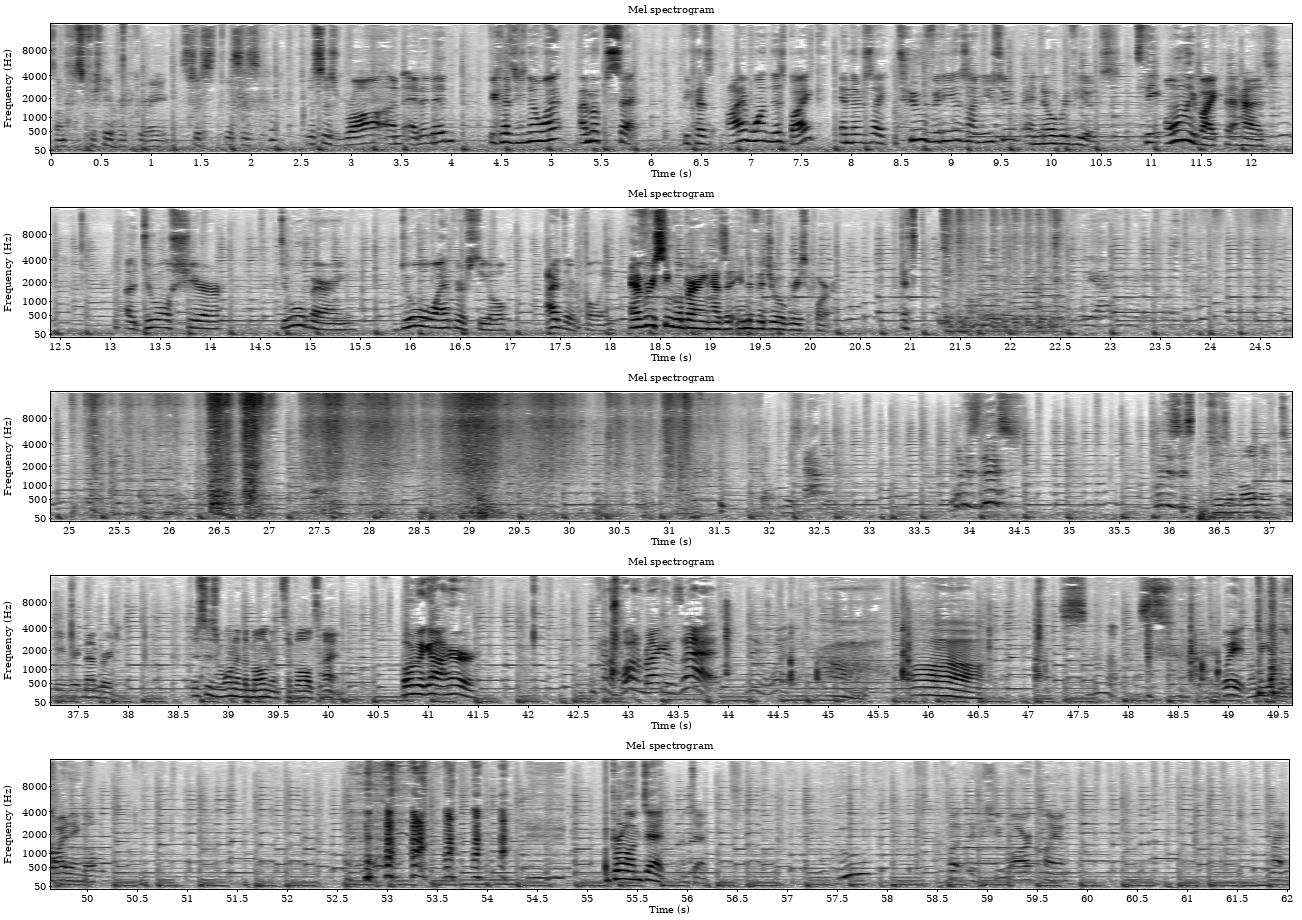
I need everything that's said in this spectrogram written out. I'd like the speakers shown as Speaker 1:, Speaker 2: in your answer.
Speaker 1: comments on this video are great. It's just this is this is raw, unedited. Because you know what? I'm upset because I want this bike and there's like two videos on YouTube and no reviews. It's the only bike that has a dual shear, dual bearing, dual wiper seal, idler pulley. Every single bearing has an individual grease port. It's is this? This is a moment to be remembered. This is one of the moments of all time. What do we got here? What kind of bottom bracket is that? Dude, what? Oh. Wait, let me get this wide angle. Bro, I'm dead. I'm dead. Who put the QR clamp? I,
